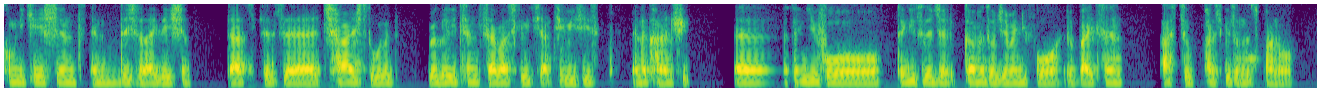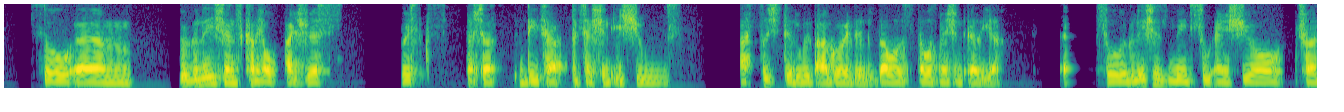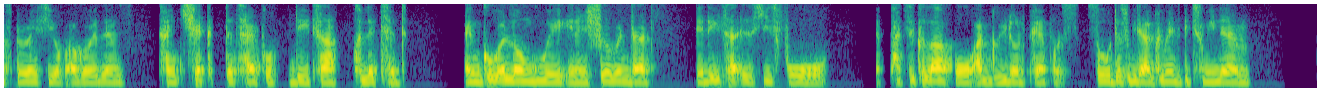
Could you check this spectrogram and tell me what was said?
Communications and Digitalization that is uh, charged with regulating cybersecurity activities in the country. Uh, thank you for thank you to the government of Germany for inviting us to participate on this panel. So um, regulations can help address risks such as data protection issues associated with algorithms. That was that was mentioned earlier. So regulations made to ensure transparency of algorithms can check the type of data collected and go a long way in ensuring that the data is used for a particular or agreed on purpose. So this will be the agreement between um,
